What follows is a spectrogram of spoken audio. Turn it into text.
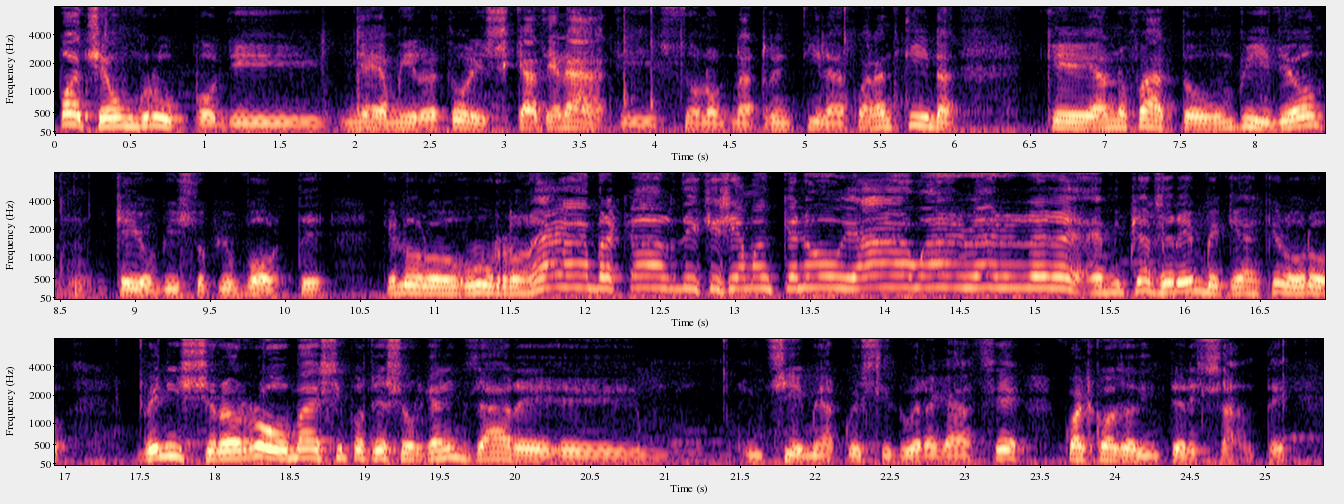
Poi c'è un gruppo di miei ammiratori scatenati, sono una trentina, una quarantina, che hanno fatto un video che io ho visto più volte, che loro urlano, ah Bracardi ci siamo anche noi, ah, e mi piacerebbe che anche loro venissero a Roma e si potesse organizzare eh, insieme a questi due ragazzi qualcosa di interessante.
